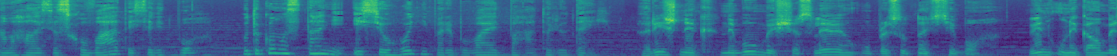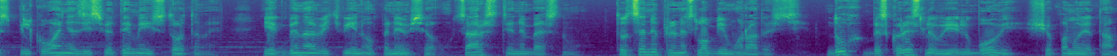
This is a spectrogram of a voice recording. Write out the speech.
намагалася сховатися від Бога. У такому стані і сьогодні перебувають багато людей. Грішник не був би щасливим у присутності Бога. Він уникав би спілкування зі святими істотами, якби навіть він опинився у Царстві Небесному, то це не принесло б йому радості. Дух безкорисливої любові, що панує там,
